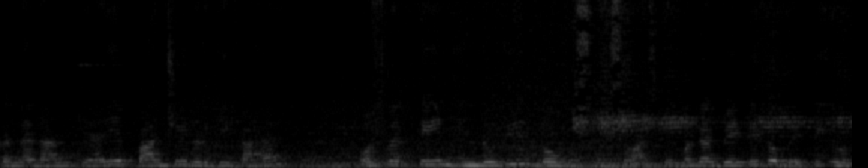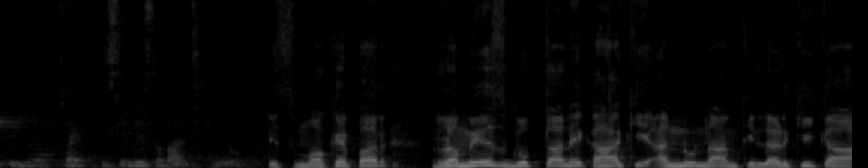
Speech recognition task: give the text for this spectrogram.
कन्यादान किया। ये पांचवी लड़की का है। उसमें तीन हिंदू थी दो मुस्लिम समाज की। मगर बेटी तो बेटी होती है चाहे किसी भी समाज की हो। इस मौके पर रमेश गुप्ता ने कहा कि अन्नू नाम की लड़की का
